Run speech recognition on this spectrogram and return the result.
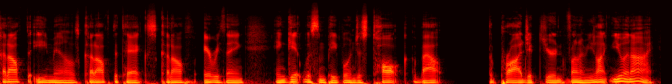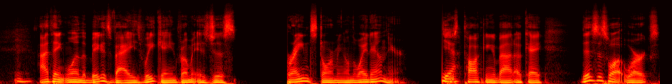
cut off the emails, cut off the texts, cut off everything, and get with some people and just talk about the project you're in front of you. Like you and I, I think one of the biggest values we gain from it is just brainstorming on the way down there. Yeah. Just talking about, okay, this is what works.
